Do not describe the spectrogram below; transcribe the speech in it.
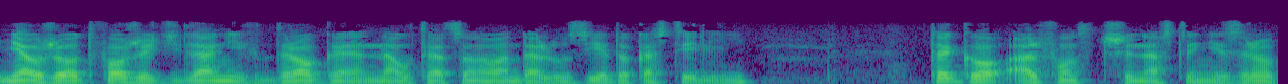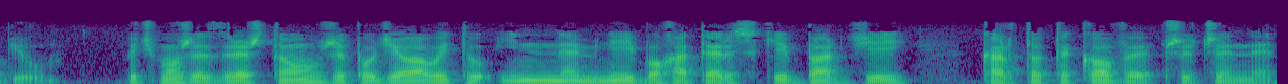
miałże otworzyć dla nich drogę na utraconą Andaluzję do Kastylii? Tego Alfons XIII nie zrobił. Być może zresztą, że podziałały tu inne, mniej bohaterskie, bardziej kartotekowe przyczyny.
